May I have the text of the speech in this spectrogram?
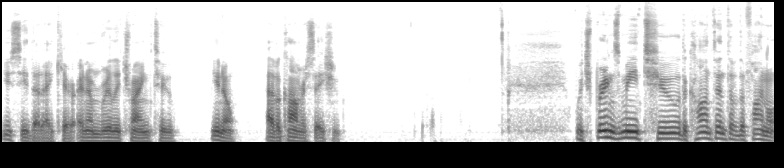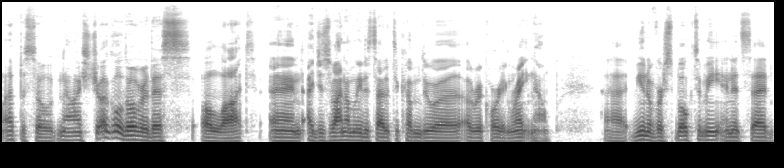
you see that I care and I'm really trying to, you know, have a conversation. Which brings me to the content of the final episode. Now, I struggled over this a lot and I just randomly decided to come to a, a recording right now. Uh, Universe spoke to me and it said,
